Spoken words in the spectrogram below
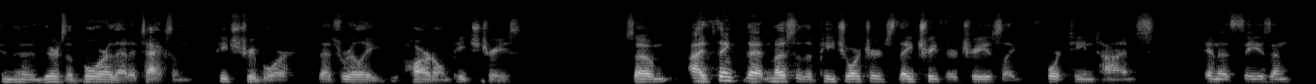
and the, there's a borer that attacks them, peach tree borer, that's really hard on peach trees. So I think that most of the peach orchards, they treat their trees like 14 times in a season.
